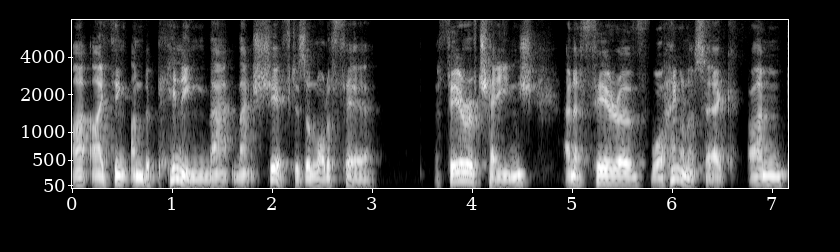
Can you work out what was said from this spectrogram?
I, I think underpinning that that shift is a lot of fear, a fear of change, and a fear of well, hang on a sec, I'm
